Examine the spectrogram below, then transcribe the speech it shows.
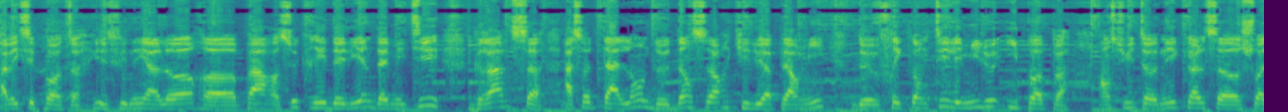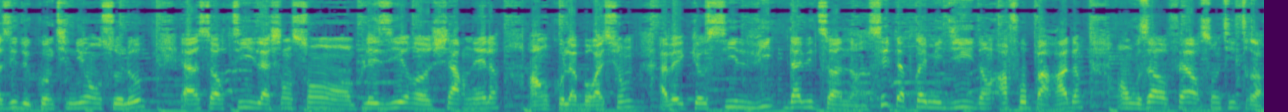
avec ses potes. Il finit alors euh, par se créer des liens d'amitié grâce à ce talent de danseur qui lui a permis de fréquenter les milieux hip-hop. Ensuite, Nichols euh, choisit de continuer en solo et a sorti la chanson Plaisir charnel en collaboration avec Sylvie Davidson. Cet après-midi, dans Afro Parade, on vous a offert son titre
